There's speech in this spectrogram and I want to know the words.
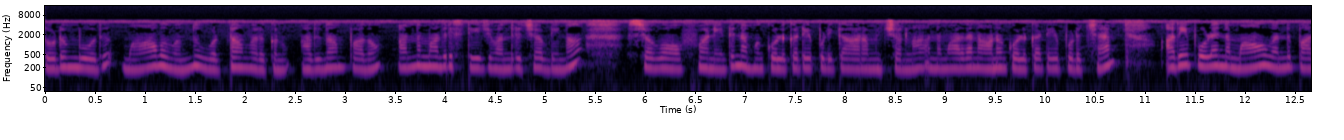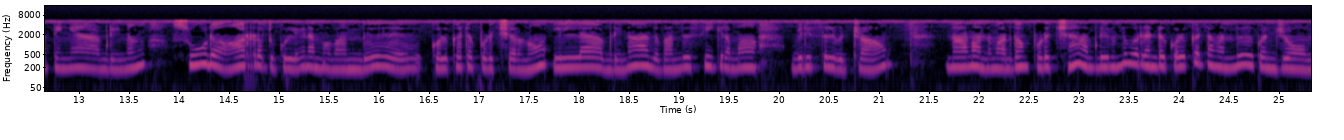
தொடும்போது மாவை வந்து ஒட்டாமல் இருக்கணும். அதுதான் பதம். அந்த மாதிரி ஸ்டேஜ் வந்துருச்சு அப்படின்னா ஸ்டவ் ஆஃப் பண்ணிவிட்டு நம்ம கொழுக்கட்டையை பிடிக்க ஆரம்பிச்சிடலாம். அந்த மாதிரி தான் நானும் கொழுக்கட்டையை பிடிச்சேன். அதே போல் இந்த மாவு வந்து பார்த்தீங்க அப்படின்னா சூடு ஆடுறதுக்குள்ளேயே நம்ம வந்து கொழுக்கட்டை பிடிச்சிடணும். இல்லை அப்படின்னா அது வந்து சீக்கிரமாக விரிசல் விட்டுறோம் நானும் அந்த மாதிரி தான் பிடிச்சேன். அப்படி இருந்து ஒரு ரெண்டு கொழுக்கட்டை வந்து கொஞ்சம்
